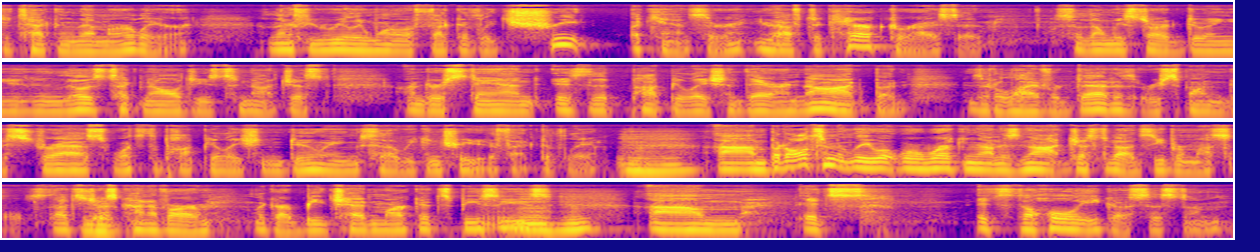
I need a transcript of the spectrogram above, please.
detecting them earlier. And then if you really want to effectively treat a cancer, you have to characterize it. So then we started doing using those technologies to not just understand is the population there or not, but is it alive or dead? Is it responding to stress? What's the population doing so that we can treat it effectively? Um, but ultimately, what we're working on is not just about zebra mussels. That's just kind of our like our beachhead market species. Um, it's it's the whole ecosystem.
